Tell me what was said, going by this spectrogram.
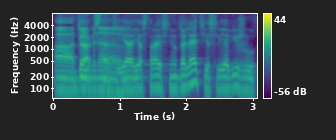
а да, ты именно... кстати, я, я стараюсь не удалять, если я вижу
